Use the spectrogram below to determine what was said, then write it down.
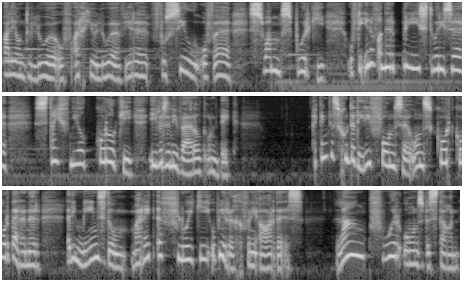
paleontoloë of argeoloë weer 'n fossiel of 'n swamspoortjie of die een of ander prehistoriese styfmeelkorreltjie iewers in die wêreld ontdek. Ek dink dit is goed dat hierdie fondse ons kort kort herinner dat die mensdom maar net 'n vloetjie op die rug van die aarde is. Lank voor ons bestaan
